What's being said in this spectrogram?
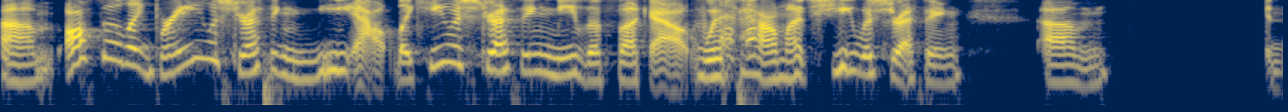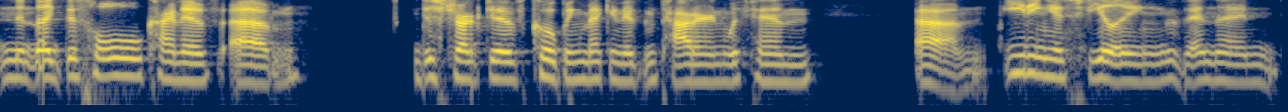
Um, also, like Brainy was stressing me out. Like he was stressing me the fuck out with how much he was stressing. Um, like this whole kind of um, destructive coping mechanism pattern with him um, eating his feelings, and then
